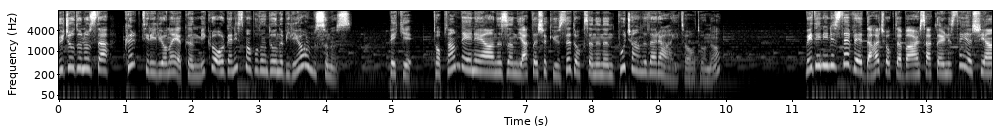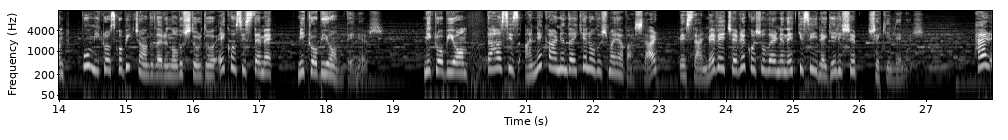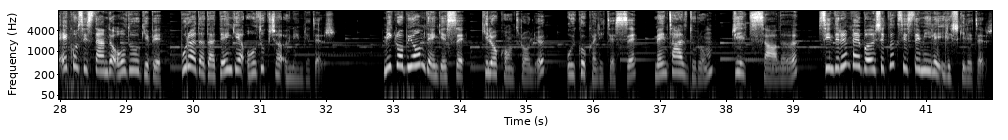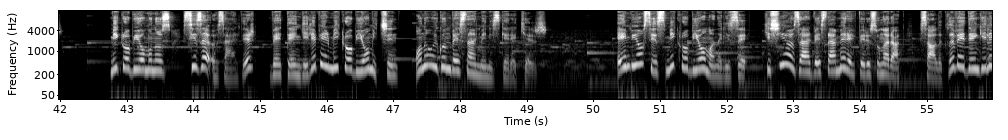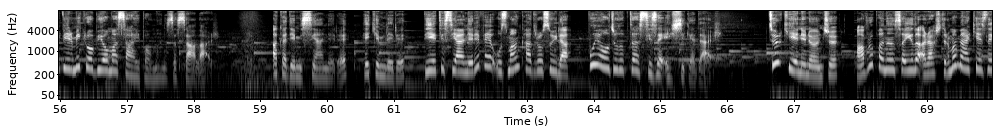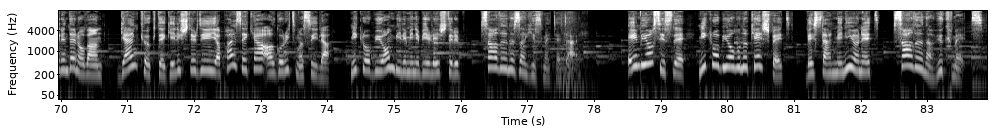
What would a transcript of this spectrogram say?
Vücudunuzda 40 trilyona yakın mikroorganizma bulunduğunu biliyor musunuz? Peki toplam DNA'nızın yaklaşık %90'ının bu canlılara ait olduğunu? Bedeninizde ve daha çok da bağırsaklarınızda yaşayan bu mikroskobik canlıların oluşturduğu ekosisteme mikrobiyom denir. Mikrobiyom daha siz anne karnındayken oluşmaya başlar, beslenme ve çevre koşullarının etkisiyle gelişip şekillenir. Her ekosistemde olduğu gibi burada da denge oldukça önemlidir. Mikrobiyom dengesi kilo kontrolü, uyku kalitesi, mental durum, cilt sağlığı, sindirim ve bağışıklık sistemi ile ilişkilidir. Mikrobiyomunuz size özeldir ve dengeli bir mikrobiyom için ona uygun beslenmeniz gerekir. Embiosis mikrobiyom analizi kişiye özel beslenme rehberi sunarak sağlıklı ve dengeli bir mikrobiyoma sahip olmanızı sağlar. Akademisyenleri, hekimleri, diyetisyenleri ve uzman kadrosuyla bu yolculukta size eşlik eder. Türkiye'nin öncü, Avrupa'nın sayılı araştırma merkezlerinden olan GenKök'te geliştirdiği yapay zeka algoritmasıyla mikrobiyom bilimini birleştirip sağlığınıza hizmet eder. Embiyosis'le mikrobiyomunu keşfet, beslenmeni yönet, sağlığına hükmet.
